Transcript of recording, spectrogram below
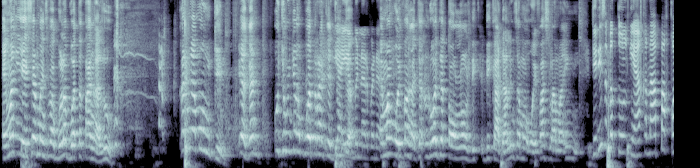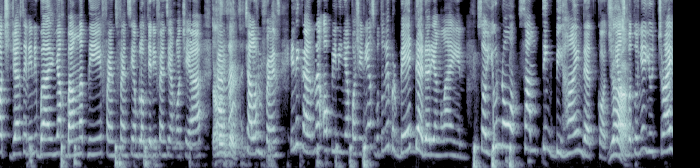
Emang ESL main sepak bola buat tetangga lu? kan nggak mungkin, ya kan? Ujungnya buat rakyat Iya, juga. iya benar-benar. Emang UEFA nggak, lu aja tolol di, dikadalin sama UEFA selama ini. Jadi sebetulnya kenapa Coach Justin ini banyak banget nih fans-fans yang belum jadi fans ya Coach ya? Calon karena fans. calon fans. Ini karena opininya Coach ini yang sebetulnya berbeda dari yang lain. So you know something behind that Coach. Ya. Yang sebetulnya you try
